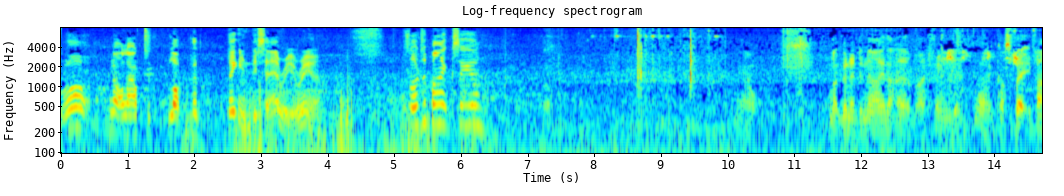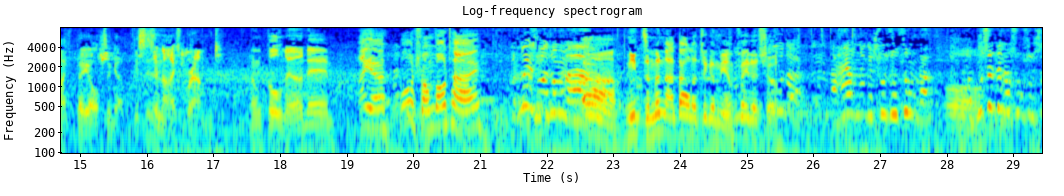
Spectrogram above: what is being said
What? Not allowed to lock the thing in this area here. There's loads of bikes here. Ow. Not going to deny that hurt my finger. Oh, it costs 35p altogether. This is a nice brand. Uncle No Name. Hiya, 我双胞胎。我也说中文。啊，你怎么拿到了这个免费的球？ 叔叔叔送的。哦不是这个叔叔，是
